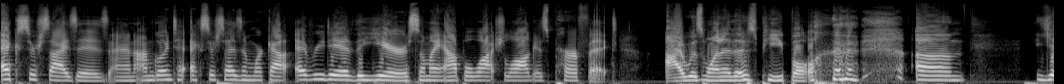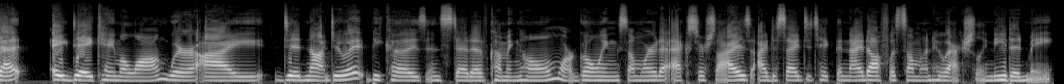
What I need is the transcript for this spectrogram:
exercises and I'm going to exercise and work out every day of the year so my Apple Watch log is perfect. I was one of those people. um, yet, a day came along where I did not do it because instead of coming home or going somewhere to exercise, I decided to take the night off with someone who actually needed me.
